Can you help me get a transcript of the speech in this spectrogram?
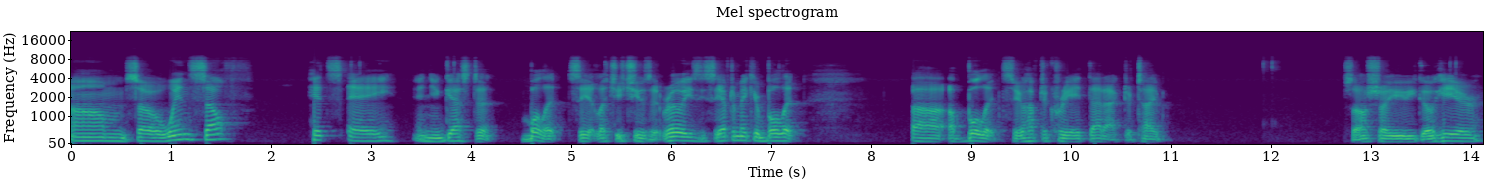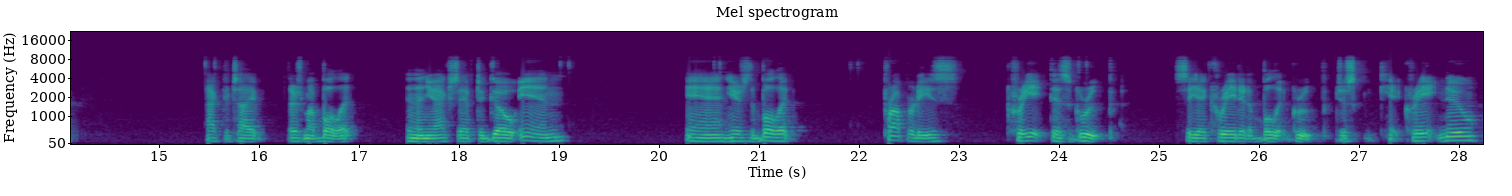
Um, so when self hits a, and you guessed it, bullet, see it lets you choose it. Real easy. So you have to make your bullet uh, a bullet. So you'll have to create that actor type. So I'll show you, you go here, actor type, there's my bullet. And then you actually have to go in, and here's the bullet, properties, create this group. See, I created a bullet group. Just hit create new,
